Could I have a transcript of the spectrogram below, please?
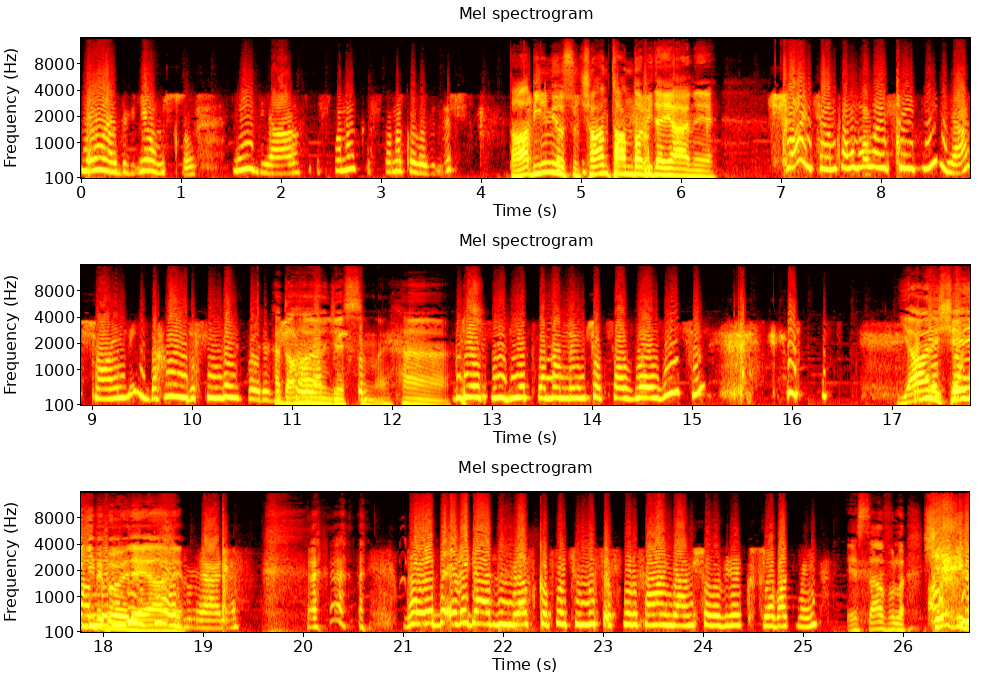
Ne vardı biliyor musun? Neydi ya? Ispanak, ıspanak olabilir. Daha bilmiyorsun çantanda bir de yani. Şu an çantamda olan şey değil ya. Şu an değil. Daha öncesinde böyle bir Ha, şey daha öncesinde. Ha. Biliyorsun diyet zamanlarım çok fazla olduğu için. Yani şey gibi böyle yani. yani. Bu arada eve geldim biraz kapı açılma sesleri falan gelmiş olabilir kusura bakmayın. Estağfurullah. Şey gibi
